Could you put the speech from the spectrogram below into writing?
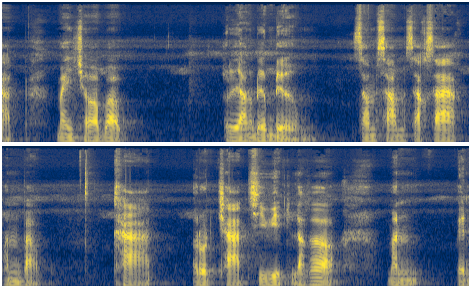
าศไม่ชอบแบบเรื่องเดิมๆซ้ำๆซากๆ มันแบบขาดรสชาติชีวิต แล้วก็มันเป็น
